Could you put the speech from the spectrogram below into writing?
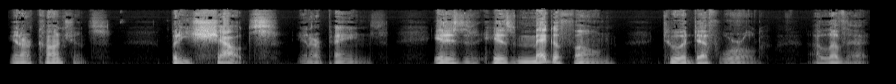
in our conscience, but he shouts in our pains. It is his megaphone to a deaf world. I love that.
